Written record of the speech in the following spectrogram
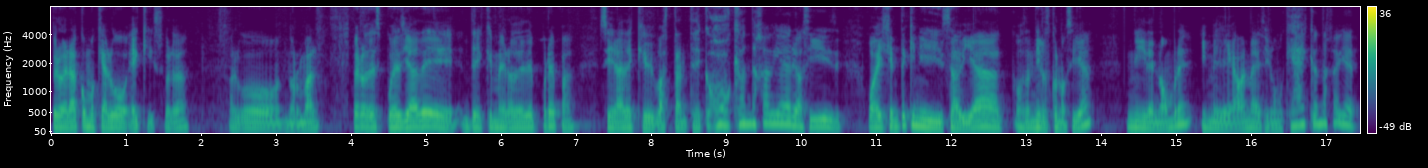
Pero era como que algo X, ¿verdad? Algo normal. Pero después ya de, de que me gradué de prepa, sí era de que bastante de que, oh, ¿qué onda Javier? Así, o hay gente que ni sabía, o sea, ni los conocía, ni de nombre, y me llegaban a decir como que, ay, ¿qué onda Javier?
